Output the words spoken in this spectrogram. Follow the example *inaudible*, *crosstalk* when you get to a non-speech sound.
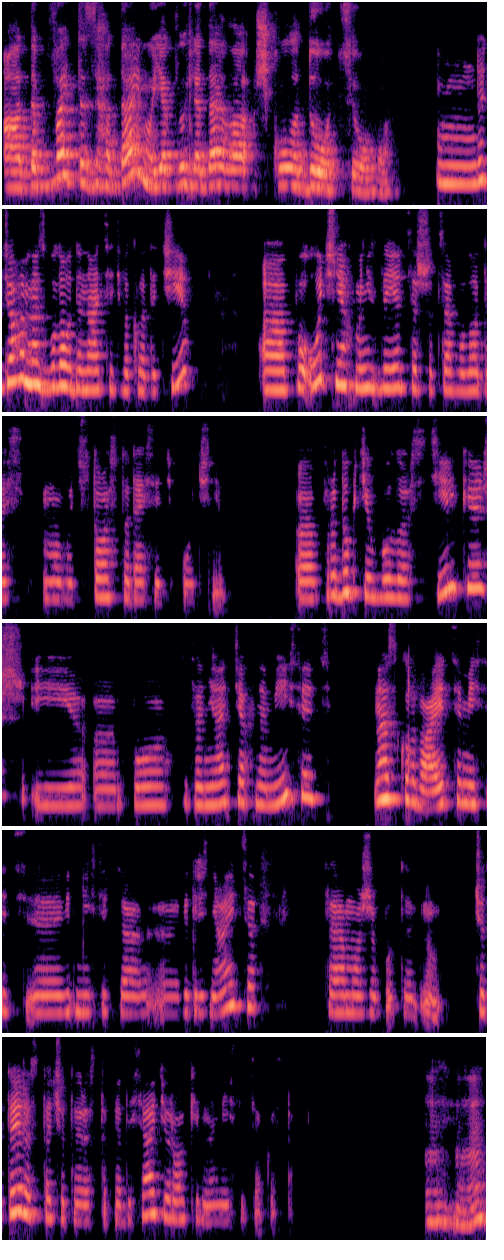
А давайте згадаємо, як виглядала школа до цього. М, До цього в нас було 11 викладачів. По учнях мені здається, що це було десь, мабуть, 100-110 учнів. Е, Продуктів було стільки ж, і е, по заняттях на місяць у нас коливається місяць е, від місяця, відрізняється. Це може бути ну, 400-450 уроків на місяць, якось так. Угу.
